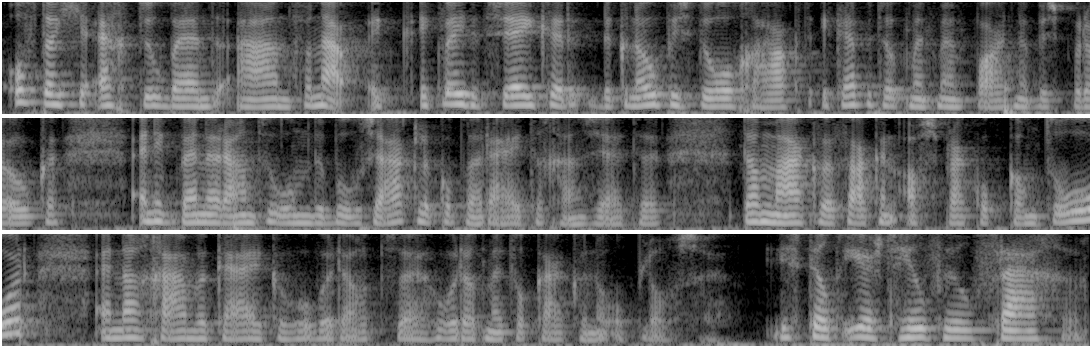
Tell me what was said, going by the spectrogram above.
Of dat je echt toe bent aan van nou, ik, ik weet het zeker, de knoop is doorgehakt. Ik heb het ook met mijn partner besproken en ik ben eraan toe om de boel zakelijk op een rij te gaan zetten. Dan maken we vaak een afspraak op kantoor en dan gaan we kijken hoe we dat, uh, hoe we dat met elkaar kunnen oplossen. Je stelt eerst heel veel vragen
